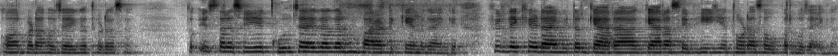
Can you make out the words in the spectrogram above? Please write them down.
और बड़ा हो जाएगा थोड़ा सा। तो इस तरह से ये खुल जाएगा अगर हम बारह टिक्कियाँ लगाएँगे। फिर देखिए डायमीटर ग्यारह ग्यारह से भी ये थोड़ा सा ऊपर हो जाएगा।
